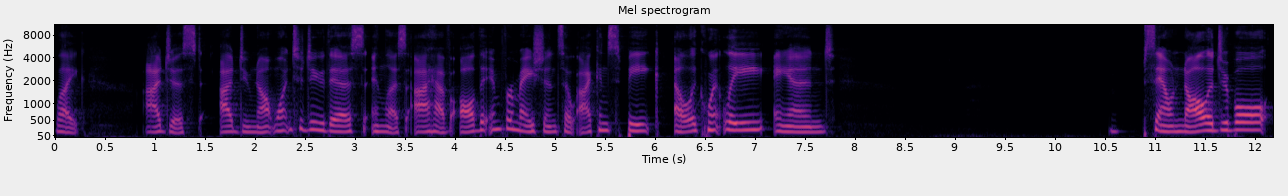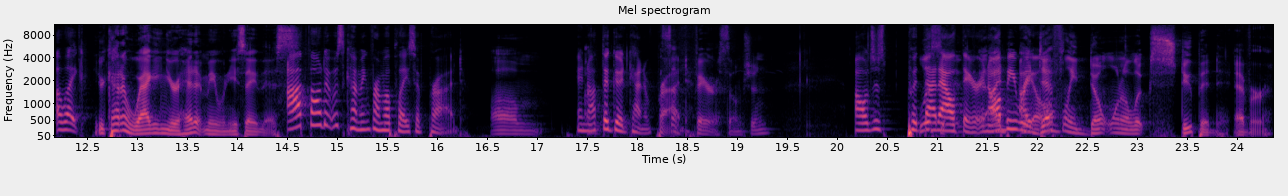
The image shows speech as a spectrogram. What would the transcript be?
Like I just I do not want to do this unless I have all the information so I can speak eloquently and sound knowledgeable. Like You're kind of wagging your head at me when you say this. I thought it was coming from a place of pride um and not the good kind of that's pride. a fair assumption. I'll just put that out there and I, I'll be real. I definitely don't want to look stupid ever,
